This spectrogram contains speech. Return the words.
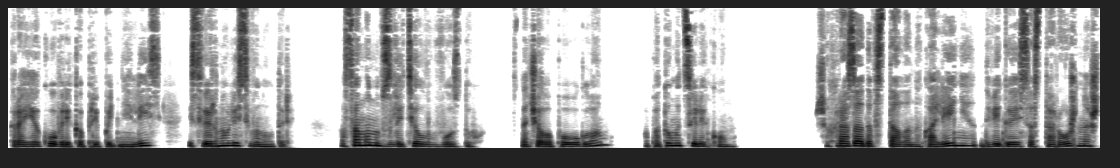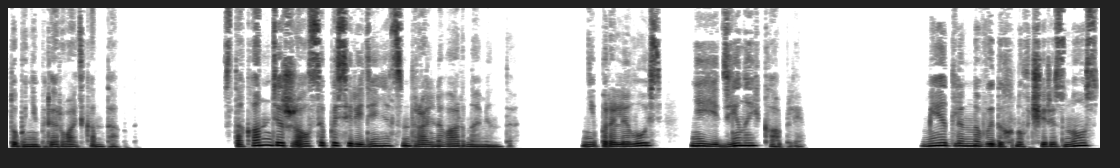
Края коврика приподнялись и свернулись внутрь, а сам он взлетел в воздух, сначала по углам, а потом и целиком. Шахразада встала на колени, двигаясь осторожно, чтобы не прервать контакт. Стакан держался посередине центрального орнамента. Не пролилось ни единой капли. Медленно выдохнув через нос,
